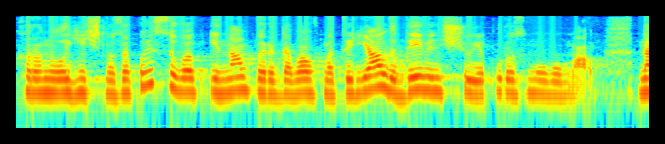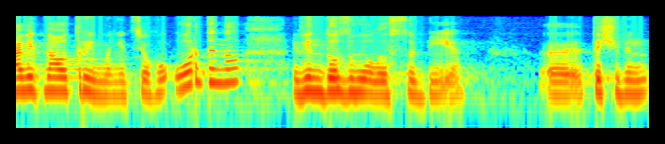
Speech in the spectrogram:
хронологічно записував і нам передавав матеріали, де він що, яку розмову мав. Навіть на отриманні цього ордену він дозволив собі. Е, Те, що він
